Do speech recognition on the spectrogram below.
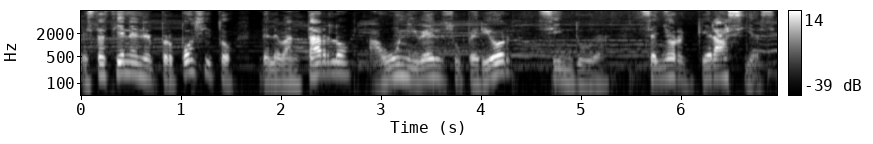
Estas tienen el propósito de levantarlo a un nivel superior, sin duda. Señor, gracias,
